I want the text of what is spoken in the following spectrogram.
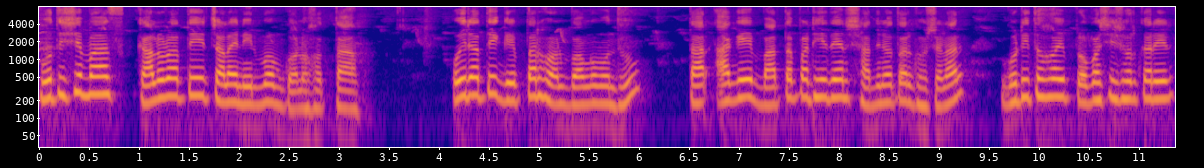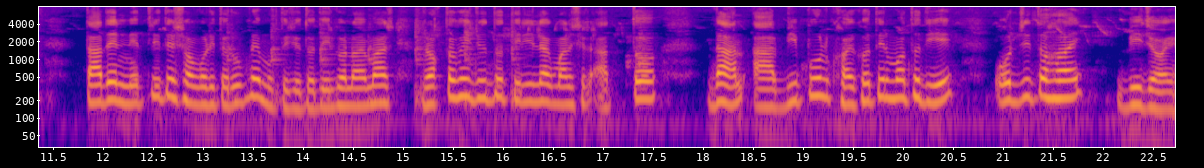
পঁচিশে মার্চ, কালো রাতে চালায় নির্মম গণহত্যা। ওই রাতে গ্রেপ্তার হন বঙ্গবন্ধু। তার আগে বার্তা পাঠিয়ে দেন স্বাধীনতার ঘোষণার গঠিত হয় প্রবাসী সরকারের। তাদের নেতৃত্বে সংগঠিত রূপ মুক্তিযুদ্ধ দীর্ঘ নয় মাস, রক্তক্ষয়ী যুদ্ধ তিরিশ লাখ মানুষের আত্মদান আর বিপুল ক্ষয়ক্ষতির মধ্য দিয়ে অর্জিত হয় বিজয়।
